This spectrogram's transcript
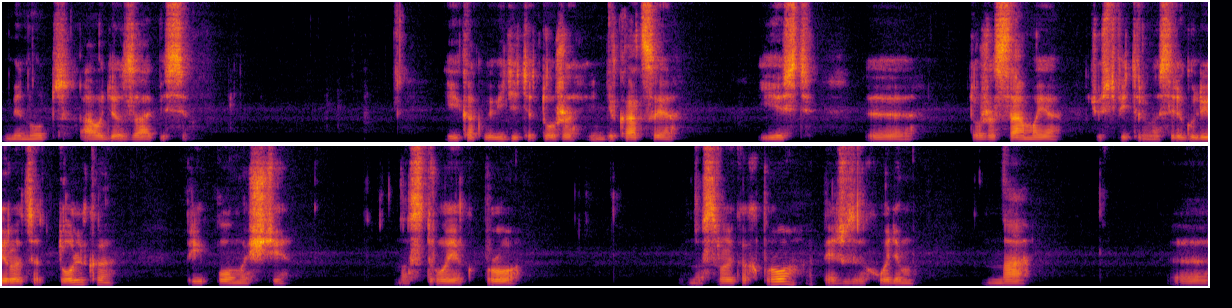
минут аудиозаписи. И как вы видите, тоже индикация есть. Э, то же самое чувствительность регулируется только при помощи настроек Pro. В настройках Pro опять же заходим на э,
